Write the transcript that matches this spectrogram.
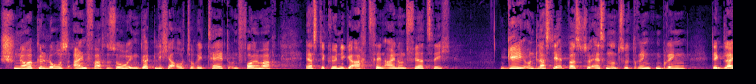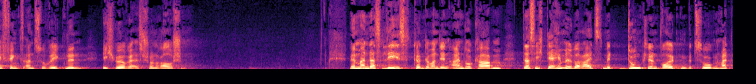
schnörkellos einfach so in göttlicher Autorität und Vollmacht, 1. Könige 18, 41, Geh und lass dir etwas zu essen und zu trinken bringen, denn gleich fängt es an zu regnen, ich höre es schon rauschen. Wenn man das liest, könnte man den Eindruck haben, dass sich der Himmel bereits mit dunklen Wolken bezogen hat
